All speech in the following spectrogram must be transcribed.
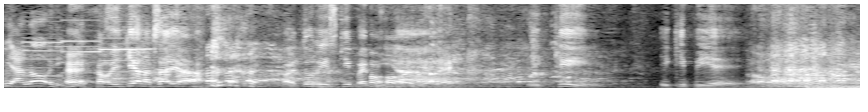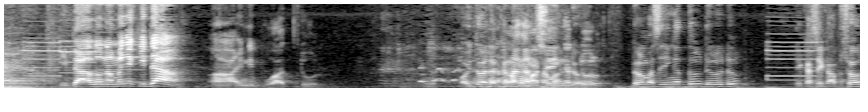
piano. Eh, kalau Iki anak saya. oh, itu Rizky Oh, Febian. iya, iya. Iki, Iki Pie. Kidal tuh namanya Kidal. Ah ini buat Dul. Oh, itu ada kenangan Aku masih sama inget, Dul. Dul masih inget, Dul, dulu, Dul. Dikasih kapsul.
